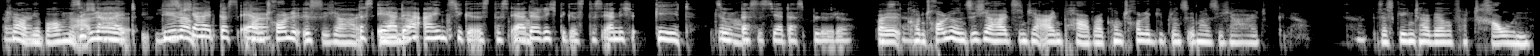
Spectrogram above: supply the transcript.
Klar, wir brauchen Sicherheit. alle. Die Sicherheit, dass er. Kontrolle ist Sicherheit. Dass er der ne? Einzige ist, dass er ja. der Richtige ist, dass er nicht geht. So, genau. das ist ja das Blöde. Weil Kontrolle und Sicherheit sind ja ein Paar, weil Kontrolle gibt uns immer Sicherheit. Genau. Ja. Das Gegenteil wäre Vertrauen.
